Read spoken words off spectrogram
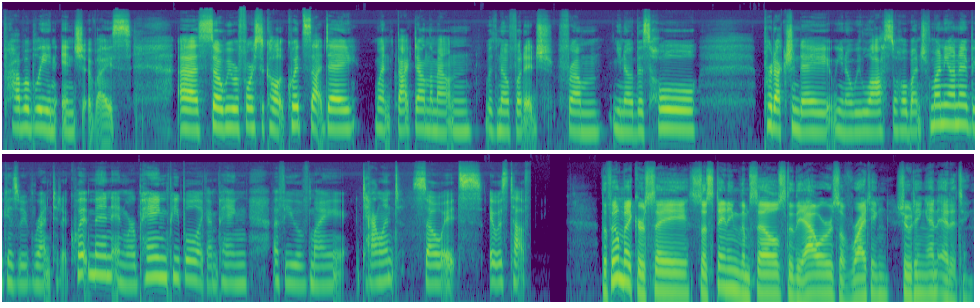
probably an inch of ice. Uh, so we were forced to call it quits that day. Went back down the mountain with no footage from, you know, this whole production day. You know, we lost a whole bunch of money on it because we've rented equipment and we're paying people. Like I'm paying a few of my talent. So it's it was tough. The filmmakers say sustaining themselves through the hours of writing, shooting, and editing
